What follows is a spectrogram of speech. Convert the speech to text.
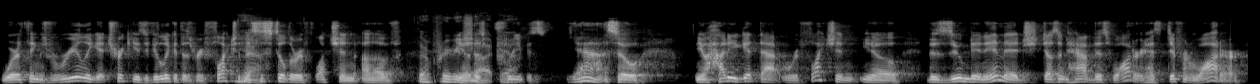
Where things really get tricky is if you look at this reflection. Yeah. This is still the reflection of the previous you know, shot. Previous, yeah. yeah. So you know how do you get that reflection? You know the zoomed in image doesn't have this water; it has different water.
